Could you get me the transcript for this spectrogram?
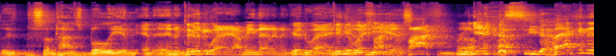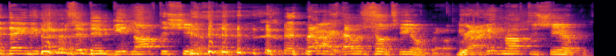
the, the, sometimes bully in, in, in a dude, good way. I mean that in a good way. Dude, the he way he like is. Viking, bro. Yes, he does. Back in the day, dude, he was a dude getting off the ship. that, right. was, that was Coach Hill, bro. He right. was getting off the ship.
